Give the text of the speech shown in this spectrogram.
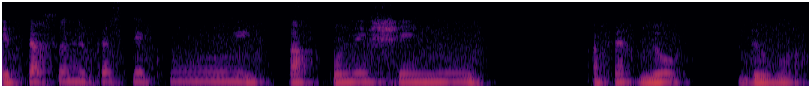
Et personne ne casse les couilles parce qu'on est chez nous à faire nos devoirs.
